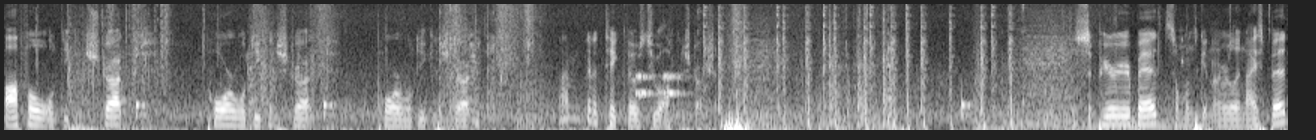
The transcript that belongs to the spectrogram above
Awful will deconstruct. Poor will deconstruct. Poor will deconstruct. I'm going to take those two off construction. The superior bed. Someone's getting a really nice bed.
